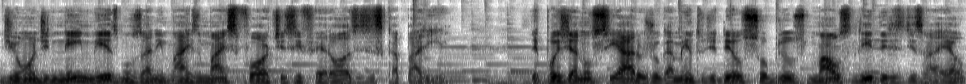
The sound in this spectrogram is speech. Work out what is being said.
de onde nem mesmo os animais mais fortes e ferozes escapariam. Depois de anunciar o julgamento de Deus sobre os maus líderes de Israel,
